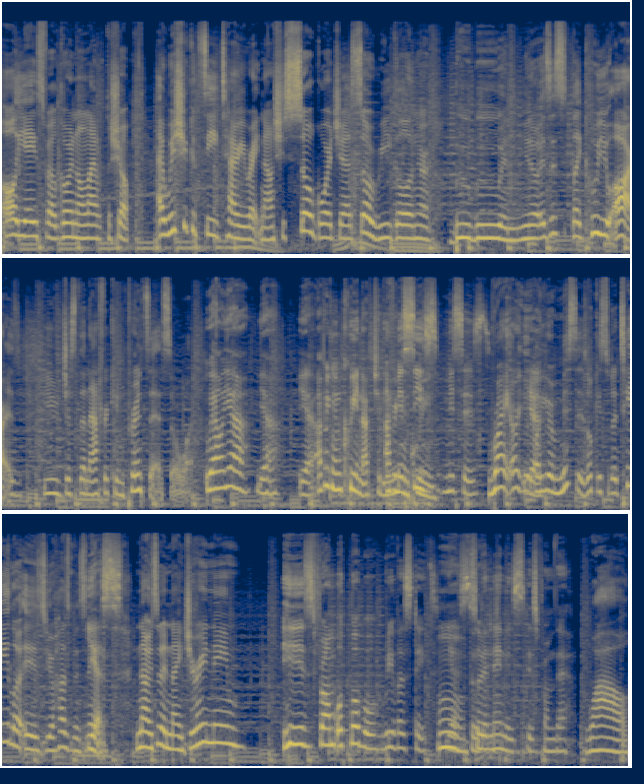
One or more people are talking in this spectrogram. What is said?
all yays for going online with the show. I wish you could see Tari right now. She's so gorgeous, so regal in her boubou, and you know, is this like who you are? Is you just an African princess or what? Well, yeah, yeah. Yeah, African queen actually. African Mrs. queen. Mrs. Right, or, Yeah. or you're Mrs. Okay, so the Taylaur is your husband's name. Yes. Now, is it a Nigerian name? He's from Opobo, River State. Mm, yes, so, so the name is, is from there. Wow.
